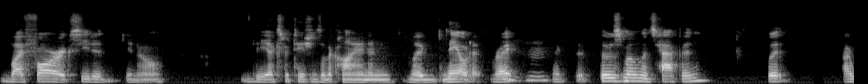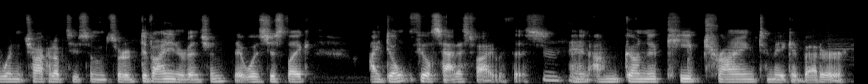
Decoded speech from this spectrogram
by far exceeded, you know, the expectations of the client and like nailed it right Mhm. like th- those moments happen but i wouldn't chalk it up to some sort of divine intervention it was just like i don't feel satisfied with this Mhm. and i'm gonna keep trying to make it better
